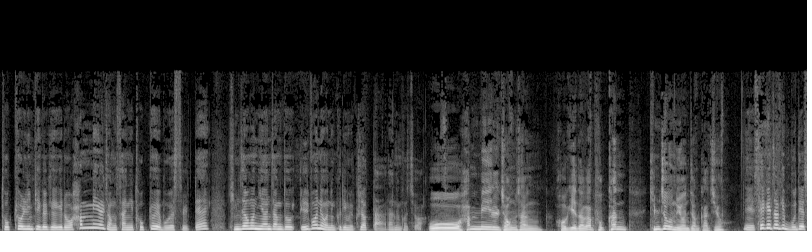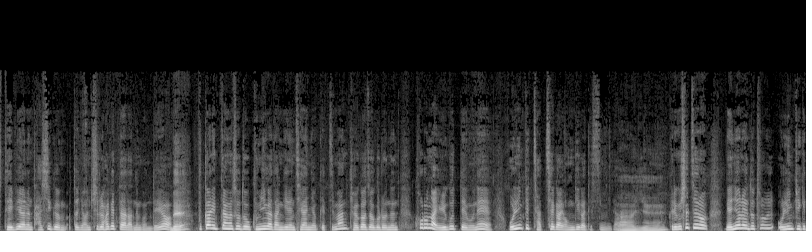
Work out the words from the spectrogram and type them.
도쿄올림픽을 계기로 한미일 정상이 도쿄에 모였을 때 김정은 위원장도 일본에 오는 그림을 그렸다라는 거죠. 오, 한미일 정상 거기에다가 북한 김정은 위원장까지요? 네, 세계적인 무대에서 데뷔하는 다시금 어떤 연출을 하겠다라는 건데요. 네. 북한 입장에서도 구미가 당기는 제안이었겠지만 결과적으로는 코로나 19 때문에 올림픽 자체가 연기가 됐습니다. 아, 예. 그리고 실제로 내년에도 올림픽이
